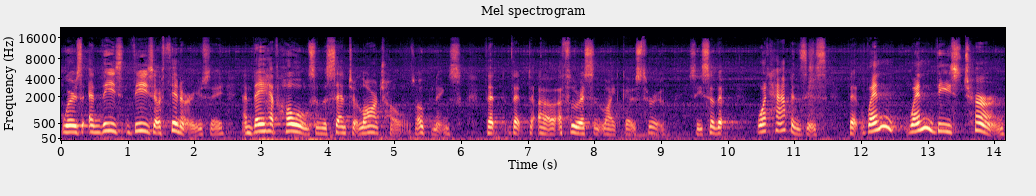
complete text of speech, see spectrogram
Whereas, and these, these are thinner, you see, and they have holes in the center, large holes, openings, that, that uh, a fluorescent light goes through. See, so that what happens is that when, when these turn,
